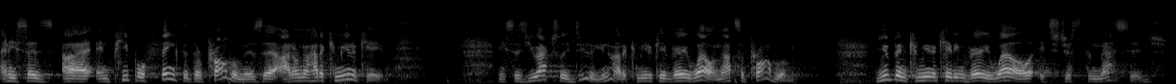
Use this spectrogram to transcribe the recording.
And he says, uh, and people think that their problem is that I don't know how to communicate. And he says, You actually do. You know how to communicate very well, and that's a problem. You've been communicating very well, it's just the message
